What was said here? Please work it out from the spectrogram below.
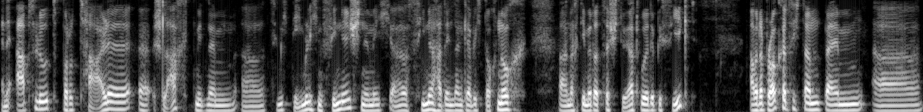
Eine, eine absolut brutale äh, Schlacht mit einem äh, ziemlich dämlichen Finish, nämlich äh, Cena hat ihn dann, glaube ich, doch noch, äh, nachdem er da zerstört wurde, besiegt. Aber der Brock hat sich dann beim, äh, bei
